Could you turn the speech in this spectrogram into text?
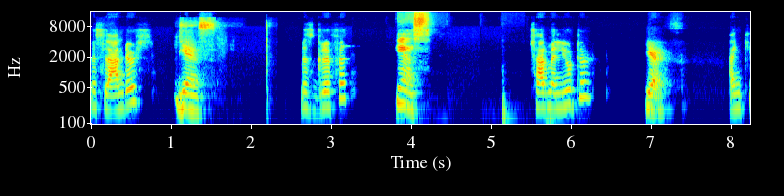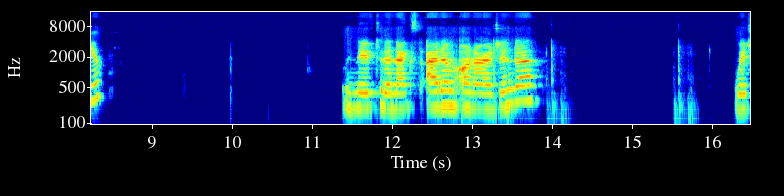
Ms. Landers, Yes. Ms. Griffith, Yes. Chairman Luter. Yes. Thank you. We move to the next item on our agenda, which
